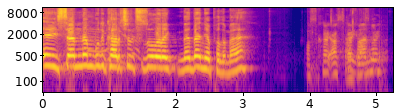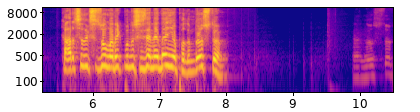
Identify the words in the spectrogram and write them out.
Ey senden bunu karşılıksız olarak neden yapalım ha? Askay askay Efendim? askay. Karşılıksız olarak bunu size neden yapalım dostum? Ya dostum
